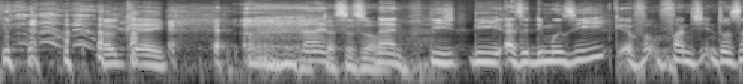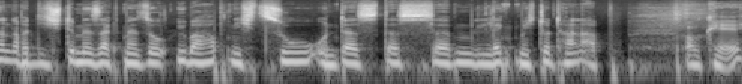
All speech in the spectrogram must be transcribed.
Okay. Nein, Das ist auch- nein die, die, also die Musik äh, fand ich interessant, aber die Stimme sagt mir so überhaupt nicht zu und das, das ähm, lenkt mich total ab. Okay.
